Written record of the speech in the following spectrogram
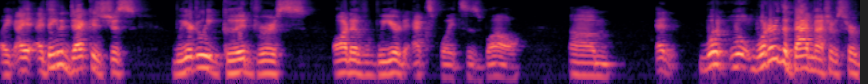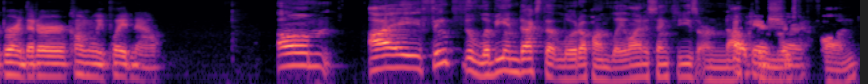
Like, I, I think the deck is just weirdly good versus a lot of weird exploits as well. Um, and what what what are the bad matchups for burn that are commonly played now? Um, I think the Livian decks that load up on Leyline of Sanctities are not Okay, the most fun.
